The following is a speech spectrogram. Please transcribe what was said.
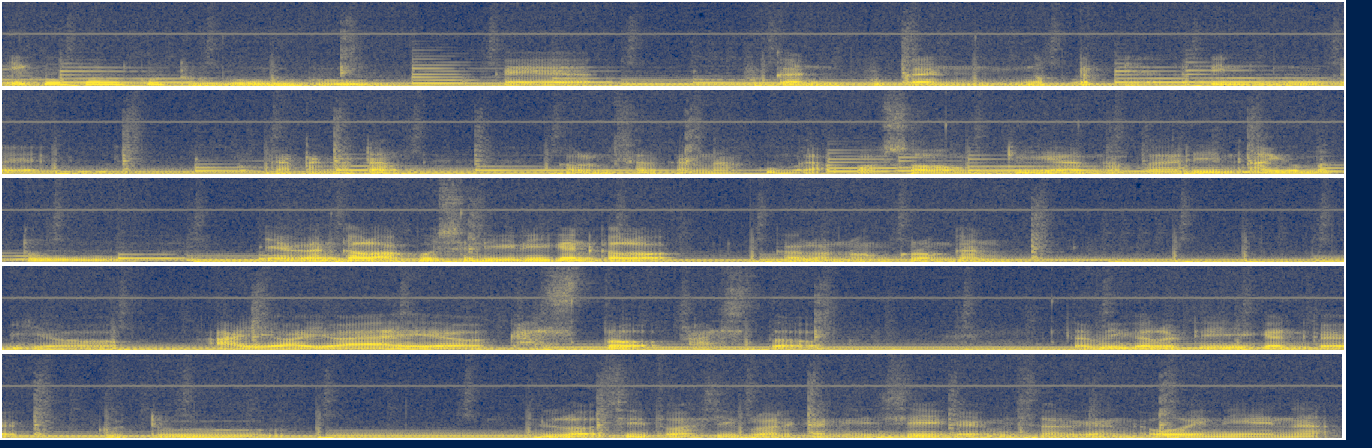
Iku pun kudu nunggu kayak bukan bukan ngebet ya tapi nunggu kayak kadang-kadang kalau misalkan aku nggak kosong dia ngabarin ayo metu. Ya kan kalau aku sendiri kan kalau kalau nongkrong kan yo ayo ayo ayo kasto kasto tapi kalau dia kan kayak kudu dulu situasi keluarga ini sih kayak misalkan oh ini enak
